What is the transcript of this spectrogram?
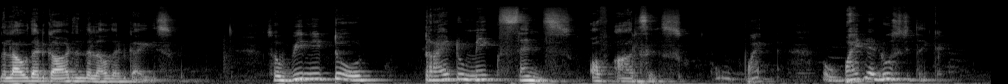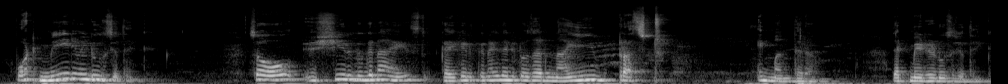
the love that guards and the love that guides. So we need to try to make sense of ourselves. Why, why did I do such a thing? What made me do such a thing? So she recognized, Kaikeyi recognized that it was her naive trust in Manthara that made her do such a thing.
